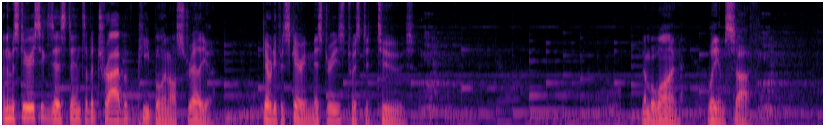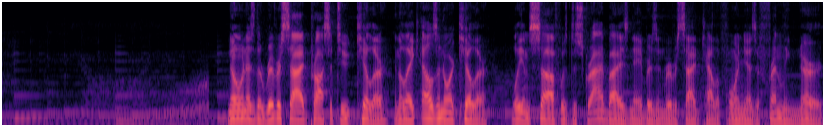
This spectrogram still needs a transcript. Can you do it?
and the mysterious existence of a tribe of people in Australia. Get ready for Scary Mysteries Twisted Twos. Number 1 William Suff. Known as the Riverside Prostitute Killer and the Lake Elsinore Killer, William Suff was described by his neighbors in Riverside, California as a friendly nerd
